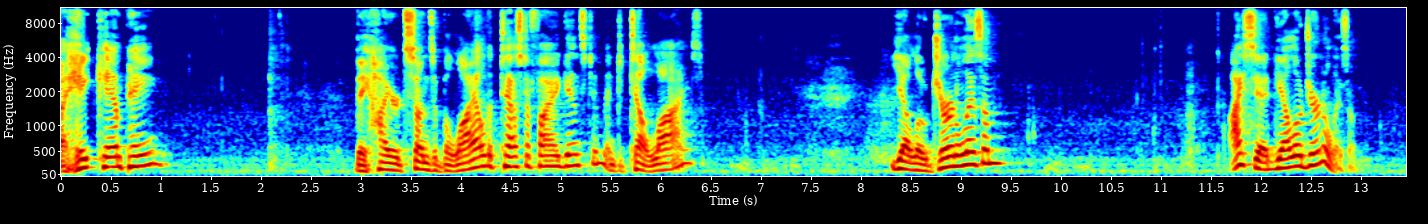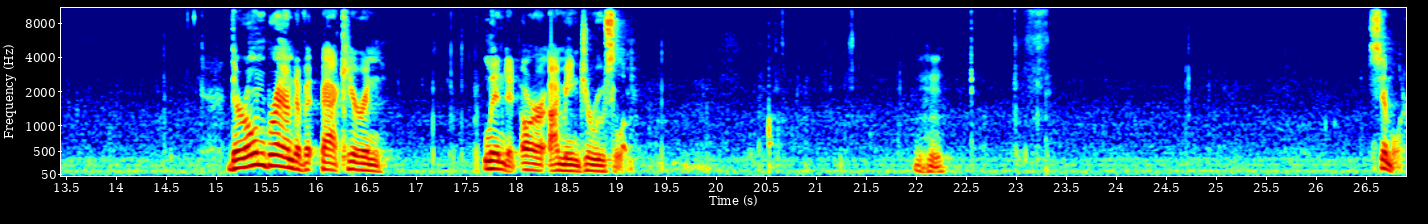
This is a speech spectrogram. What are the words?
A hate campaign. They hired sons of Belial to testify against him and to tell lies. Yellow journalism. I said yellow journalism their own brand of it back here in Linden, or I mean Jerusalem. Mm-hmm. Similar.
